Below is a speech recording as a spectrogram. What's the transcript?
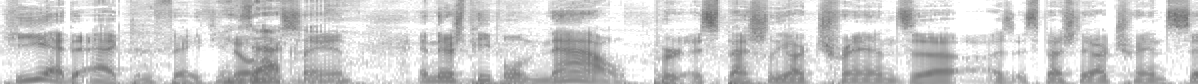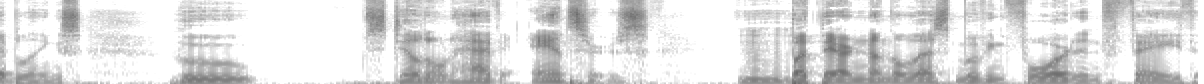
he had to act in faith. You know Exactly. what I'm saying? And there's people now, especially our trans, uh, especially our trans siblings, who still don't have answers Mhm. but they are nonetheless moving forward in faith.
